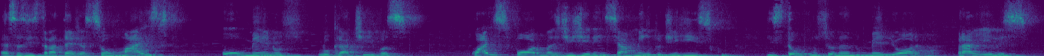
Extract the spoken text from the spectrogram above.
essas estratégias são mais ou menos lucrativas, quais formas de gerenciamento de risco estão funcionando melhor para eles,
